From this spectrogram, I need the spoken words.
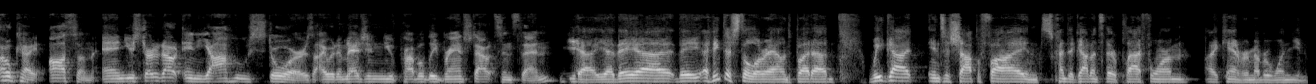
Okay, awesome. And you started out in Yahoo stores. I would imagine you've probably branched out since then. Yeah, yeah. They, uh, they, I think they're still around, but uh, we got into Shopify and kind of got onto their platform. I can't remember when, you know,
